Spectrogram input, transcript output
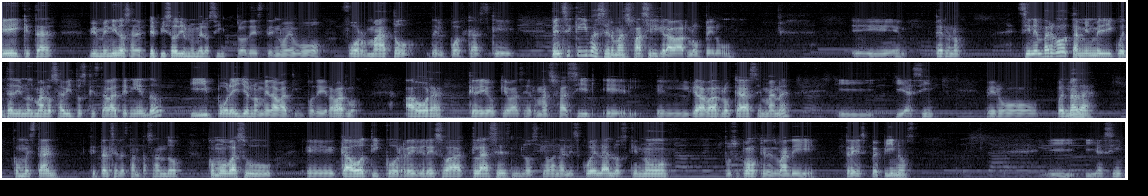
Hey, ¿qué tal? Bienvenidos al episodio número 5 de este nuevo formato del podcast que pensé que iba a ser más fácil grabarlo, pero... eh, pero no. Sin embargo, también me di cuenta de unos malos hábitos que estaba teniendo y por ello no me daba tiempo de grabarlo. Ahora creo que va a ser más fácil el, el grabarlo cada semana y, y así. Pero, pues nada, ¿cómo están? ¿Qué tal se la están pasando? ¿Cómo va su eh, caótico regreso a clases? Los que van a la escuela, los que no, pues supongo que les vale tres pepinos. Y, y así.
